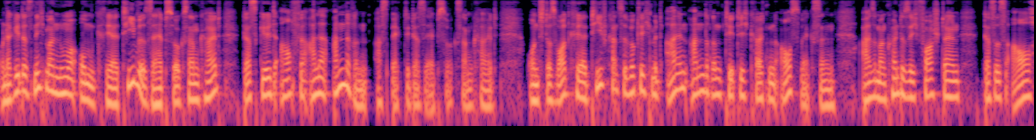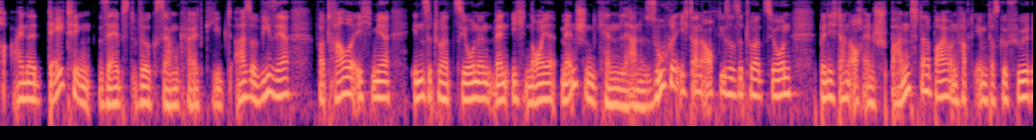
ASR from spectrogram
Und da geht es nicht mal nur um kreative Selbstwirksamkeit, das gilt auch für alle anderen Aspekte der Selbstwirksamkeit. Und das Wort kreativ kannst du wirklich mit allen anderen Tätigkeiten auswechseln. Also man könnte sich vorstellen, dass es auch eine Dating-Selbstwirksamkeit gibt. Also wie sehr vertraue ich mir in Situationen, wenn ich neue Menschen kennenlerne? Suche ich dann auch diese Situation? Bin ich dann auch entspannt dabei und habe eben das Gefühl,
